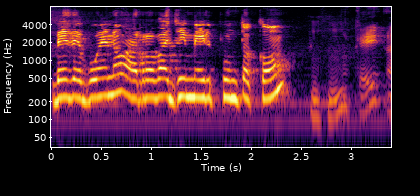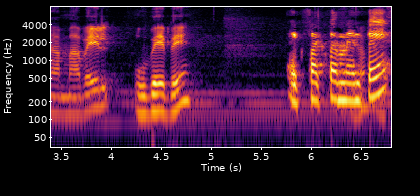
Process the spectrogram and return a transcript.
B de bueno, arroba gmail.com. Ok, Amabel VB. Exactamente.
